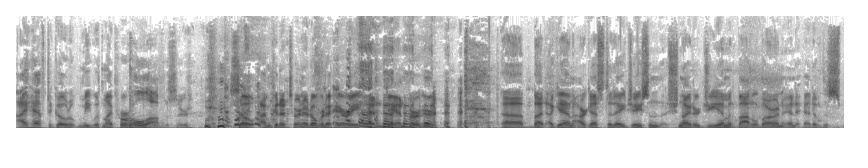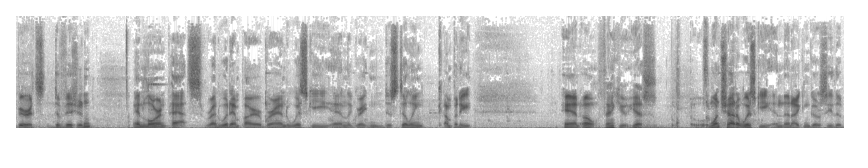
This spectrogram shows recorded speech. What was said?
I have to go meet with my parole officer, so I'm going to turn it over to Harry and Dan Berger. Uh, but again, our guest today, Jason Schneider, GM at Bottle Barn and head of the Spirits Division, and Lauren Patz, Redwood Empire brand whiskey and the Graton Distilling Company. And oh, thank you. Yes. One shot of whiskey, and then I can go see the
